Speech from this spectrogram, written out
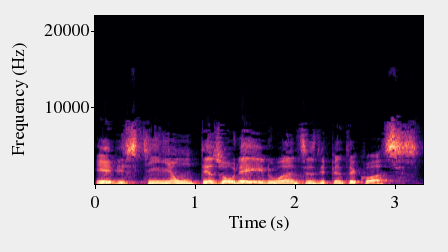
Eles tinham um tesoureiro antes de Pentecostes.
